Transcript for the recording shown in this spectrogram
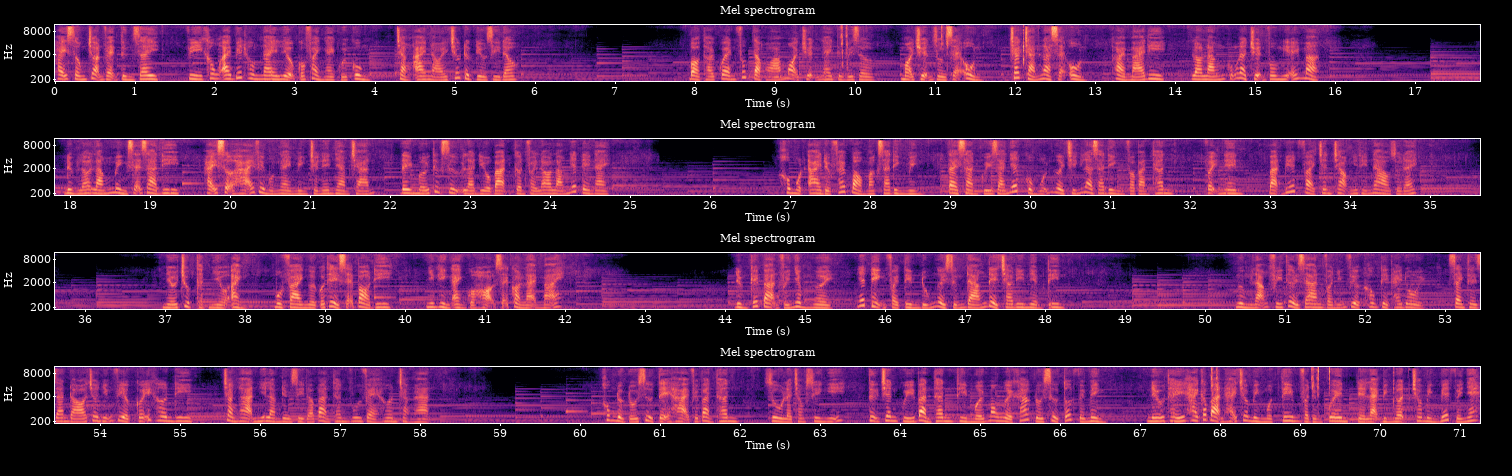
Hãy sống trọn vẹn từng giây, vì không ai biết hôm nay liệu có phải ngày cuối cùng, chẳng ai nói trước được điều gì đâu. Bỏ thói quen phức tạp hóa mọi chuyện ngay từ bây giờ, mọi chuyện rồi sẽ ổn, chắc chắn là sẽ ổn, thoải mái đi, lo lắng cũng là chuyện vô nghĩa ấy mà. Đừng lo lắng mình sẽ già đi, hãy sợ hãi về một ngày mình trở nên nhàm chán, đây mới thực sự là điều bạn cần phải lo lắng nhất đây này. Không một ai được phép bỏ mặc gia đình mình, tài sản quý giá nhất của mỗi người chính là gia đình và bản thân, vậy nên bạn biết phải trân trọng như thế nào rồi đấy. Nhớ chụp thật nhiều ảnh, một vài người có thể sẽ bỏ đi, nhưng hình ảnh của họ sẽ còn lại mãi. Đừng kết bạn với nhầm người, nhất định phải tìm đúng người xứng đáng để trao đi niềm tin. Ngừng lãng phí thời gian vào những việc không thể thay đổi, dành thời gian đó cho những việc có ích hơn đi, chẳng hạn như làm điều gì đó bản thân vui vẻ hơn chẳng hạn. Không được đối xử tệ hại với bản thân, dù là trong suy nghĩ, tự trân quý bản thân thì mới mong người khác đối xử tốt với mình. Nếu thấy hay các bạn hãy cho mình một tim và đừng quên để lại bình luận cho mình biết với nhé.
